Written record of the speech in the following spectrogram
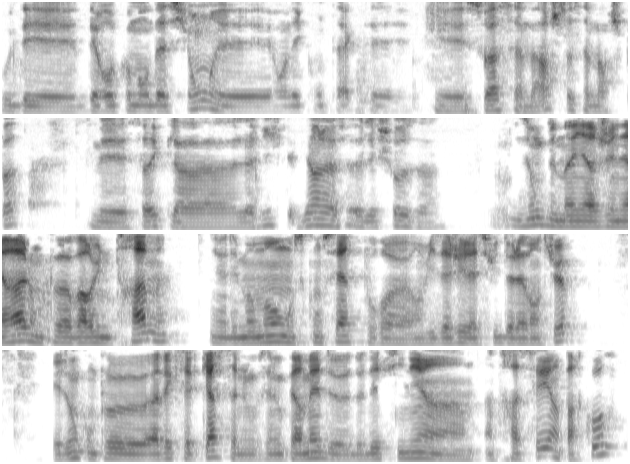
ou des, des, recommandations et on les contacte et, et, soit ça marche, soit ça marche pas. Mais c'est vrai que la, la vie fait bien les choses. Disons que de manière générale, on peut avoir une trame. Il y a des moments où on se concerte pour euh, envisager la suite de l'aventure. Et donc, on peut, avec cette carte, ça nous, permet de, de dessiner un, tracé, un parcours,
